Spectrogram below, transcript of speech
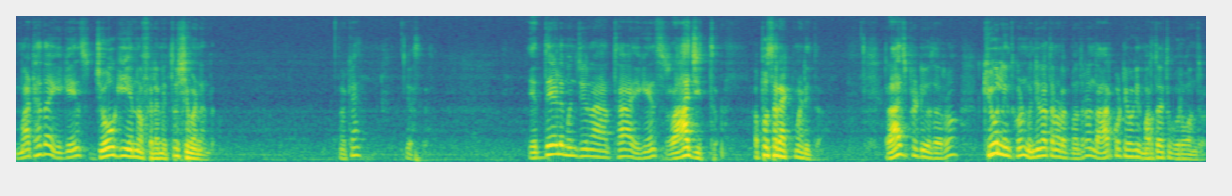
ಮಠದ ಎಗೇನ್ಸ್ಟ್ ಜೋಗಿ ಅನ್ನೋ ಫಿಲಮ್ ಇತ್ತು ಶಿವಣ್ಣಂದು ಓಕೆ ಎಸ್ ಎದ್ದೇಳು ಮಂಜುನಾಥ ಎಗೇನ್ಸ್ಟ್ ರಾಜ್ ಇತ್ತು. ಅಪ್ಪು ಸರ್ ಆ್ಯಕ್ಟ್ ಮಾಡಿದ್ದು. ರಾಜ್ ಪ್ರೊಡ್ಯೂಸರು ಕ್ಯೂಲ್ ನಿಂತ್ಕೊಂಡು ಮಂಜುನಾಥ ನೋಡೋಕೆ ಬಂದರು. ಒಂದು ಆರು ಕೋಟಿ ಹೋಗಿ ಮರ್ತೋಯ್ತು ಗುರು ಅಂದರು.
